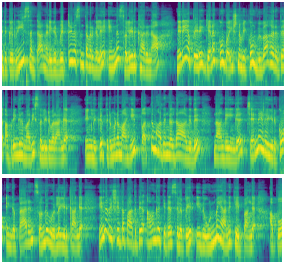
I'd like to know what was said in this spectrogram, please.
இதுக்கு ரீசெண்டா நடிகர் வெற்றி வசந்த் அவர்களே என்ன சொல்லியிருக்காருன்னா நிறைய பேர் எனக்கும் வைஷ்ணவிக்கும் விவாகரத்து அப்படிங்கிற மாதிரி சொல்லிட்டு வராங்க. எங்களுக்கு திருமணமாகி பத்து மாதங்கள் தான் ஆகுது. நாங்க இங்க சென்னையில இருக்கோம். எங்க பேரண்ட்ஸ் சொந்த ஊர்ல இருக்காங்க. இந்த விஷயத்த பார்த்துட்டு அவங்க கிட்ட சில பேர் இது உண்மையானு கேட்பாங்க. அப்போ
